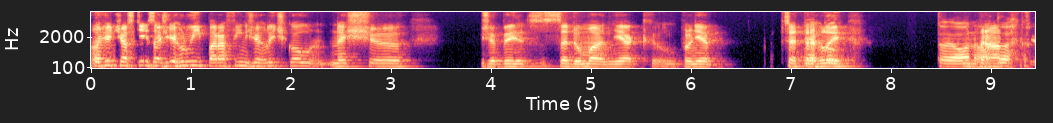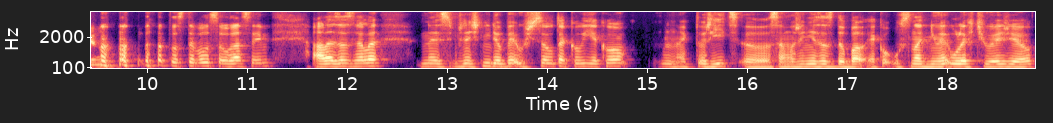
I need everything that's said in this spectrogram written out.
No, že častěji zažehlují parafín žehličkou, než eh, že by se doma nějak úplně přetrhli. Jako- To jo, no, Uprát, to, jo. to, to s tebou souhlasím, ale zase, hele, dnes, v dnešní době už jsou takový jako, jak to říct, eh, samozřejmě zase doba jako usnadňuje, ulehčuje, že jo,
